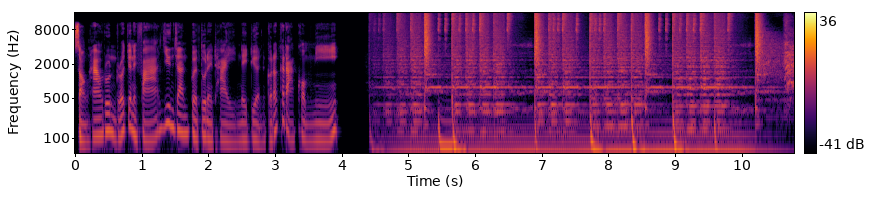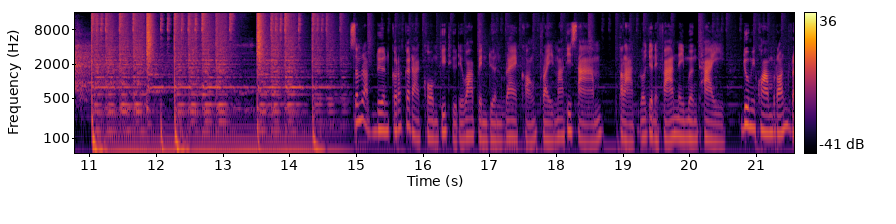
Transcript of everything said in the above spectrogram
25 รุ่นรถยนต์ไฟฟ้ายืนยันเปิดตัวในไทยในเดือนกรกฎาคมนี้สำหรับเดือนกรกฎาคมที่ถือได้ว่าเป็นเดือนแรกของไตรมาสที่ 3 ตลาดรถยนต์ไฟฟ้าในเมืองไทย ดูมีความร้อนแร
